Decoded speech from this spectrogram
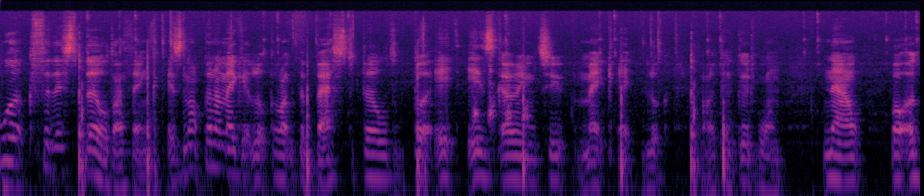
work for this build, I think. It's not going to make it look like the best build, but it is going to make it look like a good one. Now, well,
